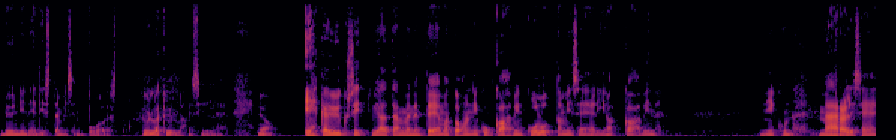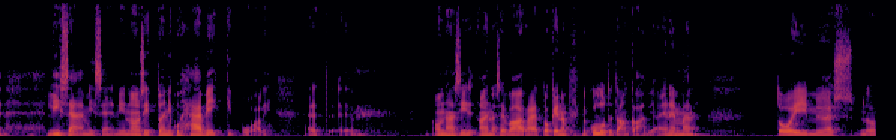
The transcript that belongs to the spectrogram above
myynnin edistämisen puolesta. kyllä, kyllä. Ja silleen. Joo. Ehkä yksi vielä tämmöinen teema tuohon niin kahvin kuluttamiseen ja kahvin niin kuin määrälliseen lisäämiseen, niin on sitten toi niin hävikkipuoli. Et, onhan siis aina se vaara, että okei, no me kulutetaan kahvia enemmän, toi myös, no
